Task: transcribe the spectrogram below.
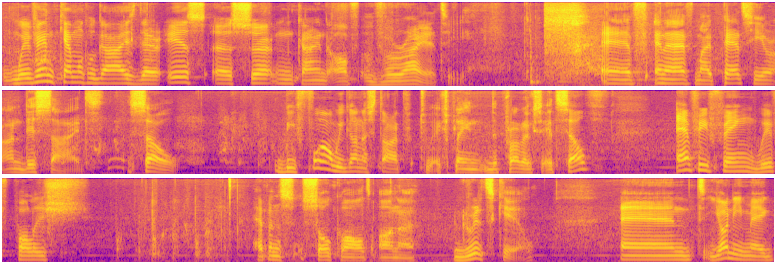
within Chemical Guys there is a certain kind of variety and I have my pads here on this side. So before we're gonna start to explain the products itself, everything with polish happens so-called on a grit scale. And Jordi made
